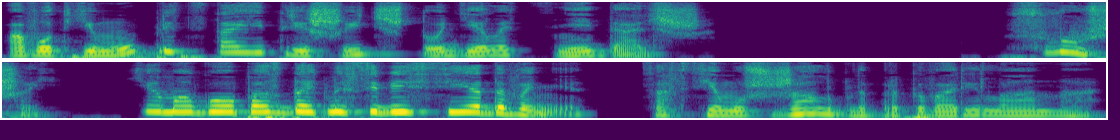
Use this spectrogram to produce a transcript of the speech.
А вот ему предстоит решить, что делать с ней дальше. «Слушай, я могу опоздать на собеседование», — совсем уж жалобно проговорила она.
